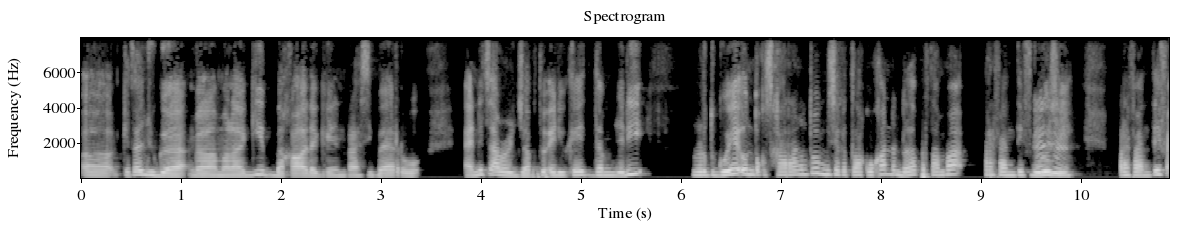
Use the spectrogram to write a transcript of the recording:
eh, kita juga nggak lama lagi bakal ada generasi baru. And it's our job to educate them. Jadi menurut gue untuk sekarang tuh bisa kita lakukan adalah pertama preventif dulu Mhm. sih. Preventif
